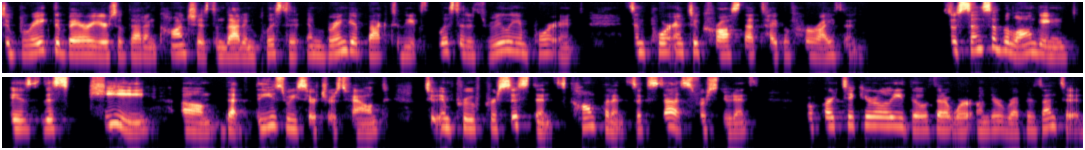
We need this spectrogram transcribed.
to break the barriers of that unconscious and that implicit and bring it back to the explicit is really important. It's important to cross that type of horizon. So sense of belonging is this key um, that these researchers found to improve persistence, confidence, success for students, but particularly those that were underrepresented.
